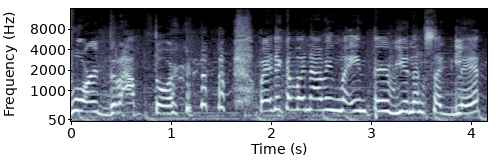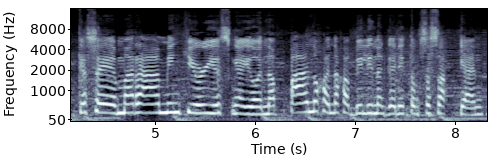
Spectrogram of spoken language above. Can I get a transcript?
Ford Raptor. Pwede ka ba naming ma-interview ng saglit? Kasi maraming curious ngayon na paano ka nakabili ng ganitong sasakyan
